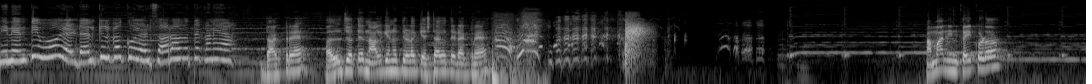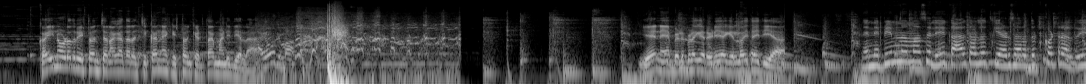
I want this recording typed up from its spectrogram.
ನೀನ್ ಎಂತೀವು ಎರಡು ಎಲ್ ಕಿಲ್ಬೇಕು ಎರಡು ಸಾವಿರ ಆಗುತ್ತೆ ಕಣಯ್ಯ. ಡಾಕ್ಟ್ರೆ ಅಲ್ ಜೊತೆ ನಾಲ್ಗೇನು ತಿಳಕ್ಕೆ ಎಷ್ಟಾಗುತ್ತೆ ಡಾಕ್ಟ್ರೆ? ಅಮ್ಮ ನಿನ್ ಕೈ ಕೊಡು. ಕೈ ನೋಡಿದ್ರೆ ಇಷ್ಟೊಂದು ಚೆನ್ನಾಗದಲ್ಲ ಚಿಕನ್ ಯಾಕೆ ಇಷ್ಟೊಂದು ಕೆಟ್ಟದಾಗ ಮಾಡಿದ್ಯಲ್ಲ? ಏನೇ ಬೆಳ ಬೆಳಗ್ಗೆ ರೆಡಿಯಾಗಿ ಎಲ್ಲೋಯ್ತಾ ಇದೀಯಾ? ನೆನ್ನೆ ಭೀಮ್ ನಮಾಸಲ್ಲಿ ಕಾಲ್ ತೊಳೆದಕ್ಕೆ ಎರಡು ಸಾವಿರ ದುಡ್ಡು ಕೊಟ್ರಲ್ರಿ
